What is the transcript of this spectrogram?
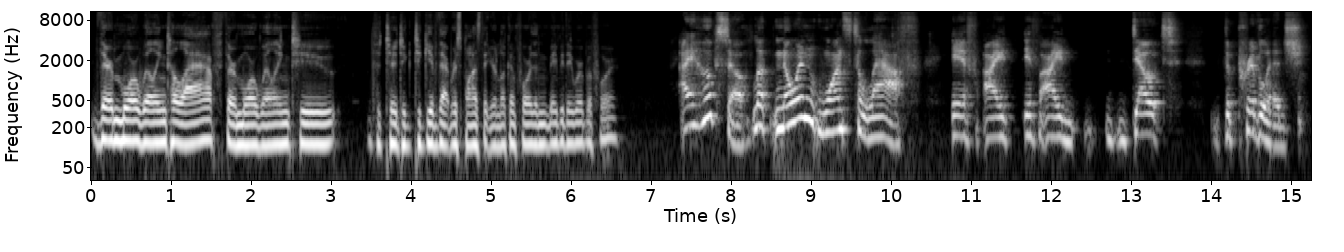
they're more willing to laugh. They're more willing to to to, to give that response that you're looking for than maybe they were before. I hope so. Look, no one wants to laugh if I if I doubt the privilege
